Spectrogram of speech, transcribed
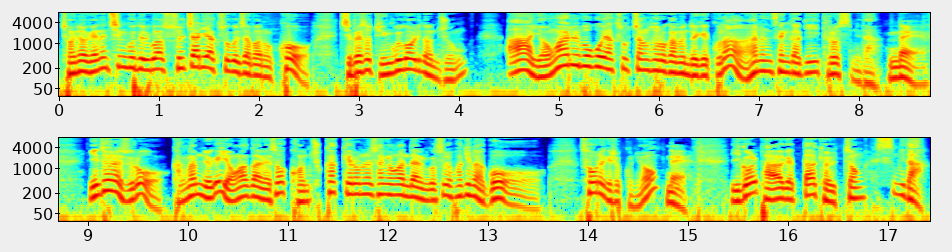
저녁에는 친구들과 술자리 약속을 잡아놓고 집에서 뒹굴거리던 중, 아, 영화를 보고 약속 장소로 가면 되겠구나 하는 생각이 들었습니다. 네. 인터넷으로 강남역의 영화관에서 건축학 개론을 상영한다는 것을 확인하고 서울에 계셨군요. 네. 이걸 봐야겠다 결정했습니다.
